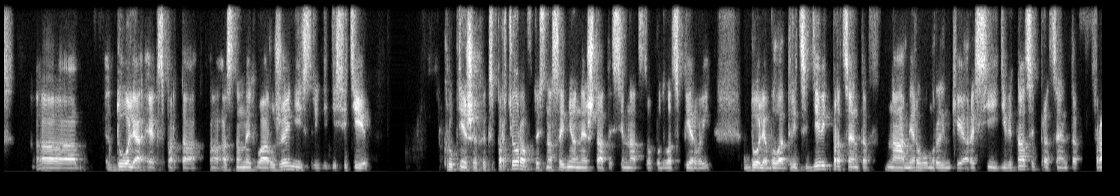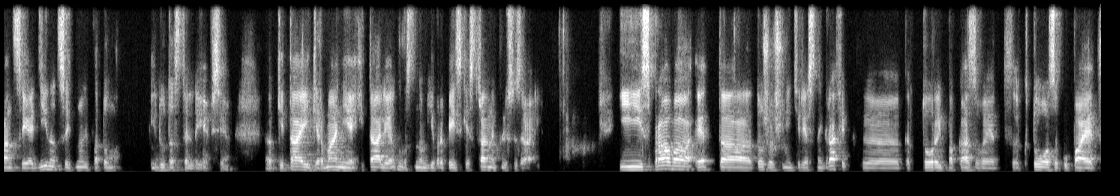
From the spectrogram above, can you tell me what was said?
доля экспорта основных вооружений среди 10 крупнейших экспортеров, то есть на Соединенные Штаты с 17 по 21 доля была 39% на мировом рынке, России 19%, Франции 11%, ну и потом идут остальные все. Китай, Германия, Италия, ну, в основном европейские страны плюс Израиль. И справа это тоже очень интересный график, э, который показывает, кто закупает,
